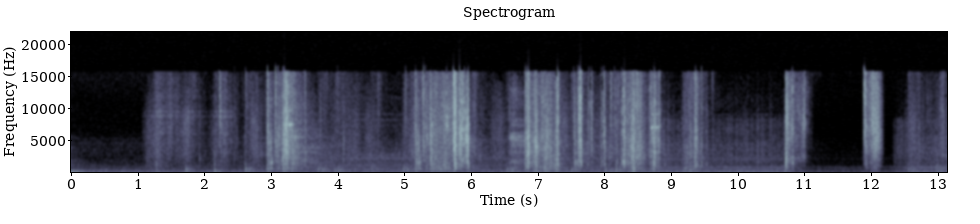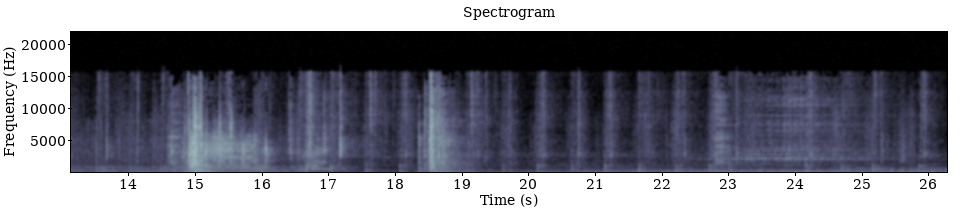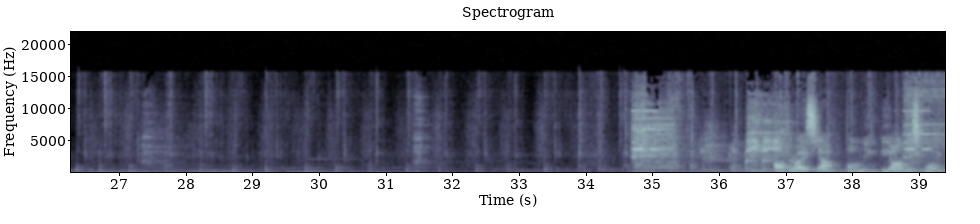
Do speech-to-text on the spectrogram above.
mm. Authorized staff only beyond this point.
